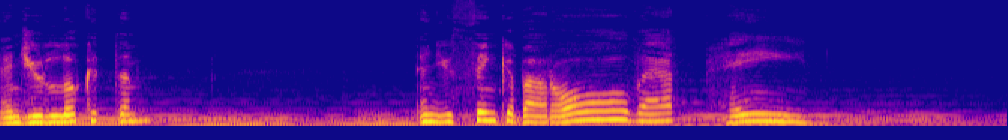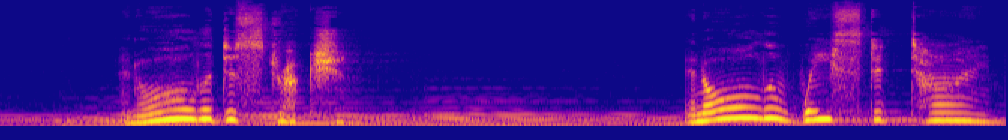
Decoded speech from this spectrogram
And you look at them and you think about all that pain and all the destruction and all the wasted time.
